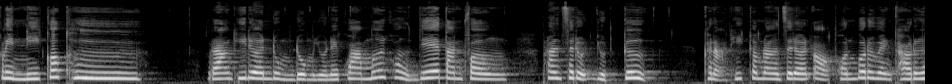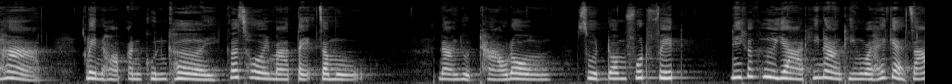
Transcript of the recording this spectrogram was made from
กลิ่นนี้ก็คือ ร่างที่เดินดุ่มๆอยู่ในความมืดของเย่ตันเฟิง พลันสะดุดหยุดกึก ขณะที่กำลังจะเดินออกพ้นบริเวณคาฤหาสน์ กลิ่นหอมอันคุ้นเคย ก็โชยมาเตะจมูก นางหยุดเท้าลง สูดดมฟุตฟิต นี่ก็คือยาที่นางทิ้งไว้ให้แก่เจ้า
